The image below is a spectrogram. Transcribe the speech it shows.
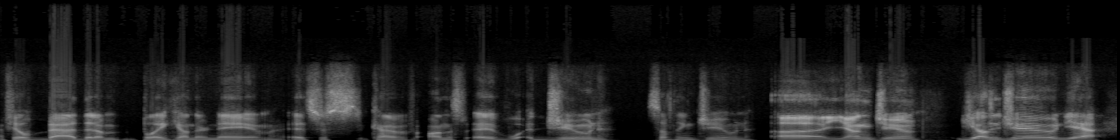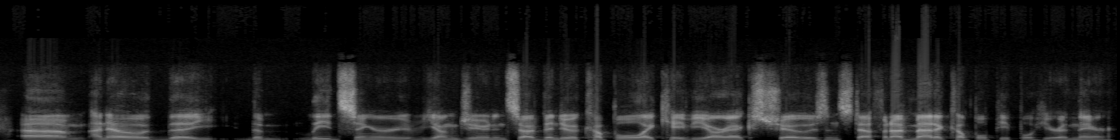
I feel bad that I'm blanking on their name. It's just kind of on this uh, June something June. Uh, Young June. Young June, yeah. Um, I know the the lead singer of Young June, and so I've been to a couple like KVRX shows and stuff, and I've met a couple people here and there.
